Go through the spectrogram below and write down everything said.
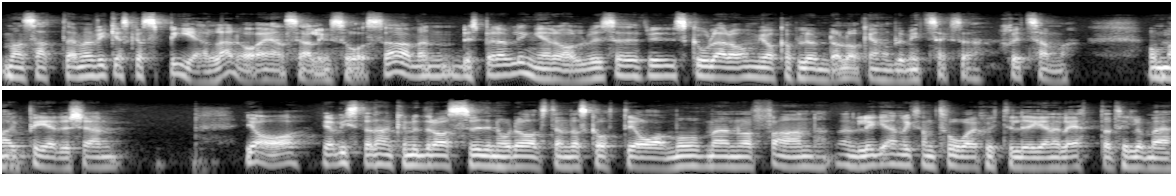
man satt där, men vilka ska spela då ens i Alingsås? Ja, men det spelar väl ingen roll. Vi, skolar om Jakob Lundahl och han blir mittsexa. Skitsamma. Och Mark Pedersen. Ja, jag visste att han kunde dra svinhårda avstämda skott i Amo. Men vad fan, ligger han liksom tvåa i skytteligan eller etta till och med.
